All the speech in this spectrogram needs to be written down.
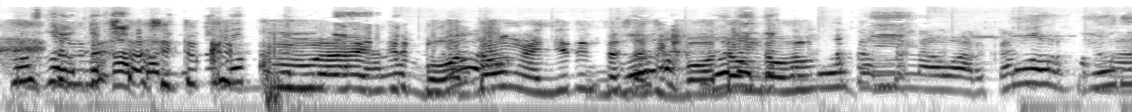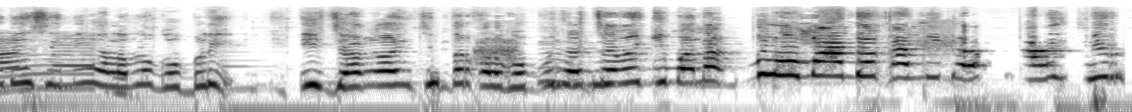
Investasi tuh ke gua anjir bodong anjir investasi bodong di- menawarkan Mul, ya udah deh sini helm lo gue beli. Ih jangan cinta kalau gue punya cewek gimana? Belum ada kandidat anjir.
